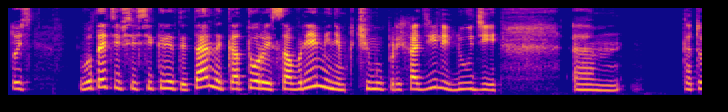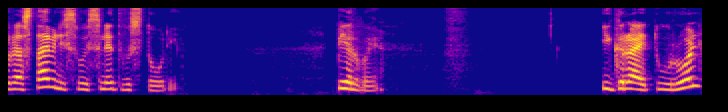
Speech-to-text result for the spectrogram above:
То есть вот эти все секреты тайны, которые со временем к чему приходили люди, эм, которые оставили свой след в истории. Первое. Играй ту роль,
